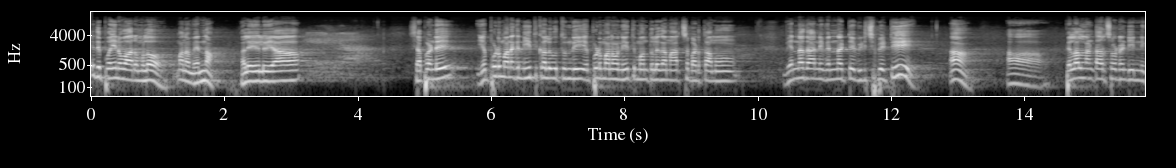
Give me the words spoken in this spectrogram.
ఇది పోయిన వారంలో మనం విన్నాం. హలేలుయా చెప్పండి. ఎప్పుడు మనకు నీతి కలుగుతుంది? ఎప్పుడు మనం నీతిమంతులుగా మార్చబడతాము? విన్నదాన్ని విన్నట్టే విడిచిపెట్టి పిల్లల్ని అంటారు చూడండి ఇన్ని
